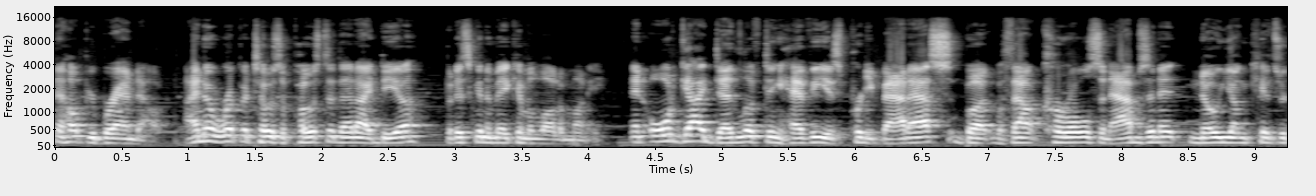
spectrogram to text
to help your brand out. I know Rippetoe's opposed to that idea, but it's to make him a lot of money. An old guy deadlifting heavy is pretty badass, but without curls and abs in it, no young kids are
